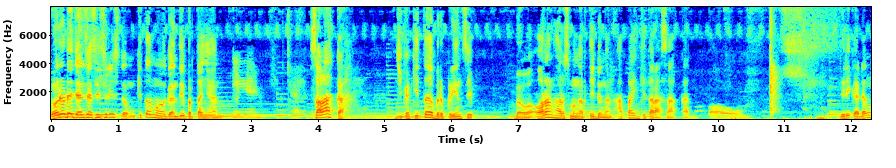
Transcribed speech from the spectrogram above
udah udah jangan sesi serius dong. Kita mau ganti pertanyaan. iya Salahkah jika kita berprinsip bahwa orang harus mengerti dengan apa yang kita rasakan? Oh. Jadi kadang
